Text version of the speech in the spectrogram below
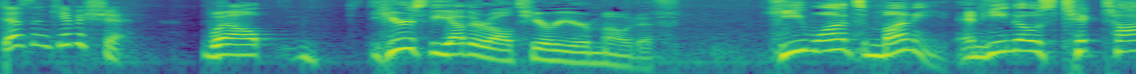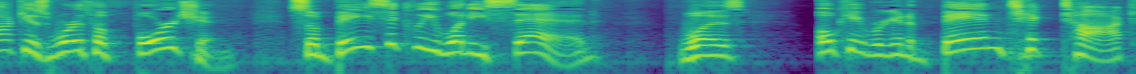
doesn't give a shit. Well, here's the other ulterior motive he wants money, and he knows TikTok is worth a fortune. So basically, what he said was okay, we're going to ban TikTok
